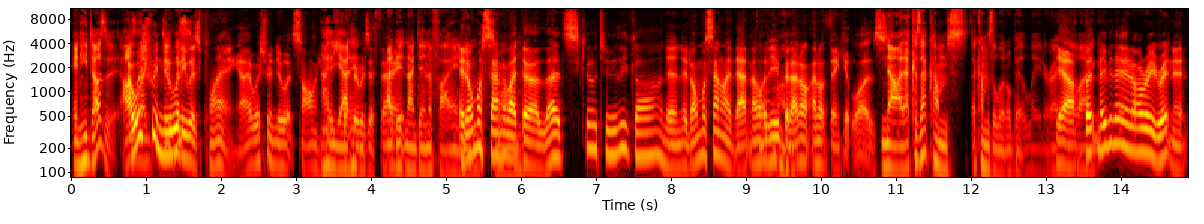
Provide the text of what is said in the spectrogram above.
and he does it. I, was wish like, we knew what he was playing. I wish we knew what song he I- yeah, I there was a thing. I didn't identify. It any almost sounded like the "Let's go to the garden." It almost sounded like that melody, but. I don't. I don't think it was. no, that because that comes that comes a little bit later. I yeah, feel like. but maybe they had already written it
